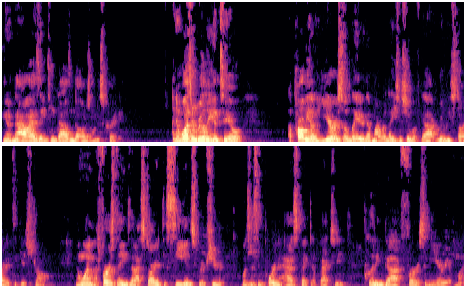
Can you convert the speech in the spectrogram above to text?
you know, now has $18,000 on his credit. And it wasn't really until uh, probably a year or so later that my relationship with God really started to get strong. And one of the first things that I started to see in Scripture was this important aspect of actually putting God first in the area of money.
